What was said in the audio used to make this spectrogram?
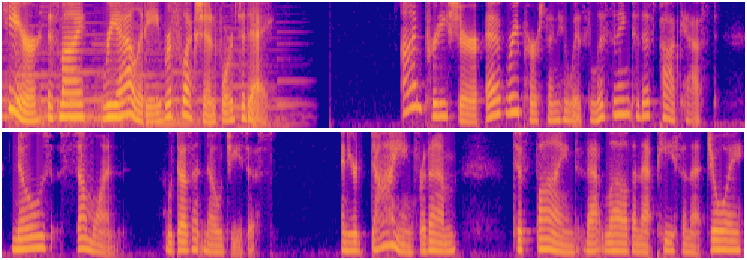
Here is my reality reflection for today. I'm pretty sure every person who is listening to this podcast knows someone who doesn't know Jesus. And you're dying for them to find that love and that peace and that joy,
